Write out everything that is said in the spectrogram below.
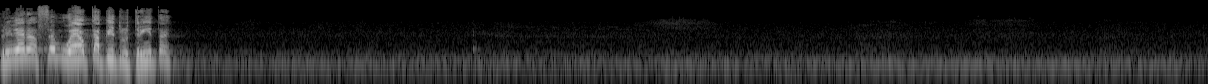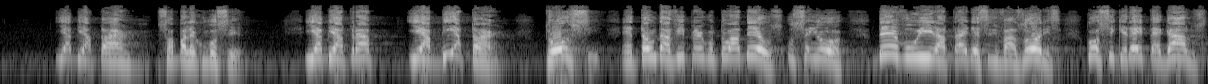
1 Samuel capítulo 30. E Abiatar, só para ler com você. E Abiatar, e Abiatar trouxe. Então Davi perguntou a Deus, o Senhor: Devo ir atrás desses invasores? Conseguirei pegá-los?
